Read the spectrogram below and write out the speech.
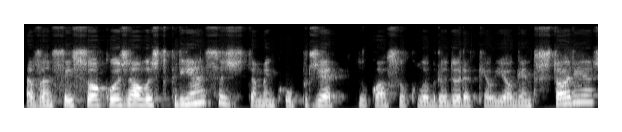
Avancei só com as aulas de crianças, também com o projeto do qual sou colaboradora, que é o Yoga Entre Histórias,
